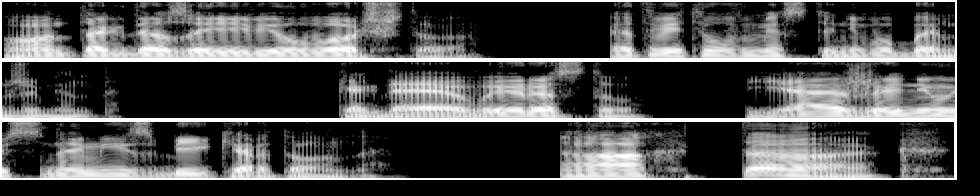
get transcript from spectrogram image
«Он тогда заявил вот что», — ответил вместо него Бенджамин. «Когда я вырасту, я женюсь на мисс Бикертон». «Ах так!»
